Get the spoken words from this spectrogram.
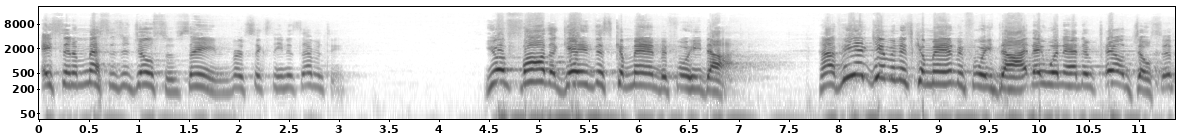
They sent a message to Joseph saying, verse 16 and 17, Your father gave this command before he died. Now, if he had given this command before he died, they wouldn't have had to tell Joseph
